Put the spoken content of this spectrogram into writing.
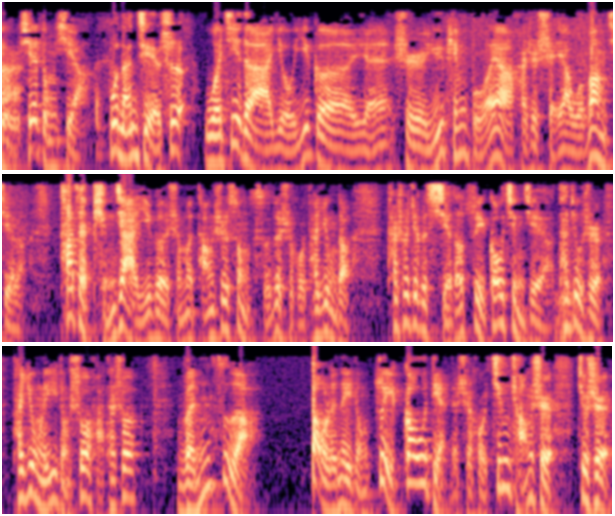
有些东西啊不难解释。我记得啊有一个人是俞平伯呀还是谁呀我忘记了，他在评价一个什么唐诗宋词的时候，他用到他说这个写到最高境界啊，他就是他用了一种说法，他说文字啊到了那种最高点的时候，经常是就是。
